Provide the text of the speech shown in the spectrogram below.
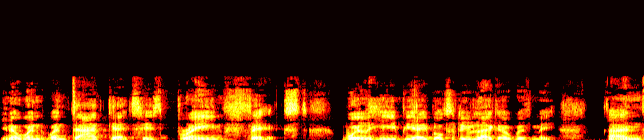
you know, when when Dad gets his brain fixed, will he be able to do Lego with me? And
